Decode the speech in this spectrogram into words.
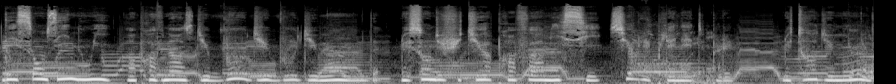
Des sons inouïs en provenance du bout du bout du monde. Le son du futur prend forme ici, sur la planète bleue. Le tour du monde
